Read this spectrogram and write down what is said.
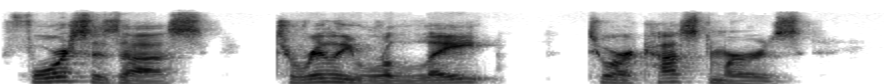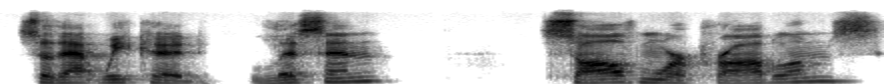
forces us to really relate to our customers so that we could listen solve more problems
